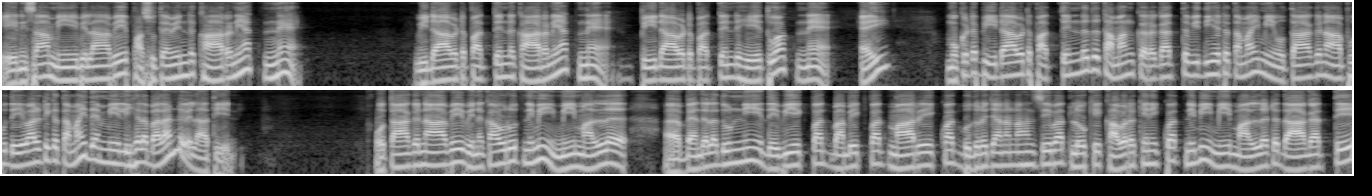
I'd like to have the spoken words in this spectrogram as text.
ඒ නිසා මේ වෙලාවේ පසුතැවෙන්න කාරණයක් නැහැ. විඩාවට පත්වෙන්න කාරණයක් නැහැ. පීඩාවට පත්වෙන්න හේතුවක් නැහැ. ඇයි? මොකට පීඩාවට පත්වෙන්නද තමන් කරගත්ත විදිහට තමයි මේ උතාගෙන ආපු දේවල් ටික තමයි දැන් මේ ලිහලා බලන්න වෙලා තියෙන්නේ. උතාගෙන ආවේ වෙන කවුරුත් නෙමෙයි මේ මල්ල බැඳලා දුන්නේ දෙවියෙක්වත් බඹෙක්වත් මාරයෙක්වත් බුදුරජාණන් වහන්සේවත් ලෝකේ කවර කෙනෙක්වත් නෙමෙයි මේ මල්ලට දාගත්තේ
